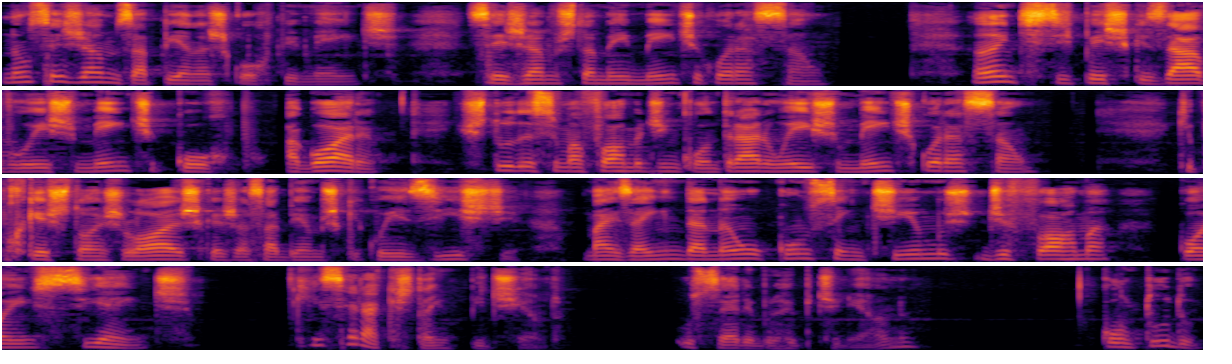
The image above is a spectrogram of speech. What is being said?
não sejamos apenas corpo e mente, sejamos também mente e coração. Antes se pesquisava o eixo mente-corpo, agora estuda-se uma forma de encontrar um eixo mente-coração, que por questões lógicas já sabemos que coexiste, mas ainda não o consentimos de forma consciente. Quem será que está impedindo? O cérebro reptiliano? Contudo,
